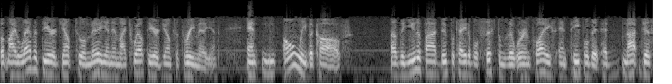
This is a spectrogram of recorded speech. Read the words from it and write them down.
but my 11th year jumped to a million and my 12th year jumped to 3 million. And only because of the unified duplicatable systems that were in place and people that had not just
